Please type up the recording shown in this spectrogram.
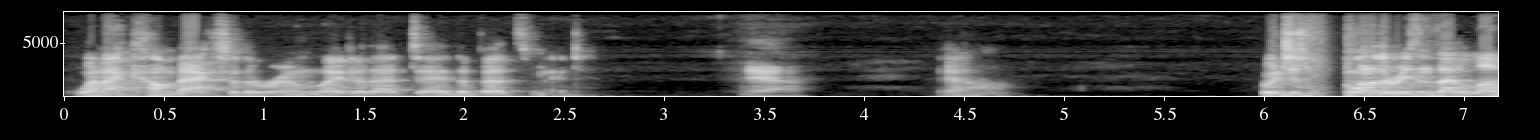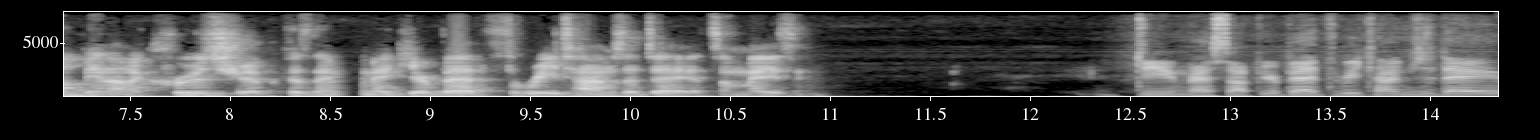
when I come back to the room later that day, the bed's made. Yeah. Yeah. Which is one of the reasons I love being on a cruise ship because they make your bed three times a day. It's amazing. Do you mess up your bed three times a day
